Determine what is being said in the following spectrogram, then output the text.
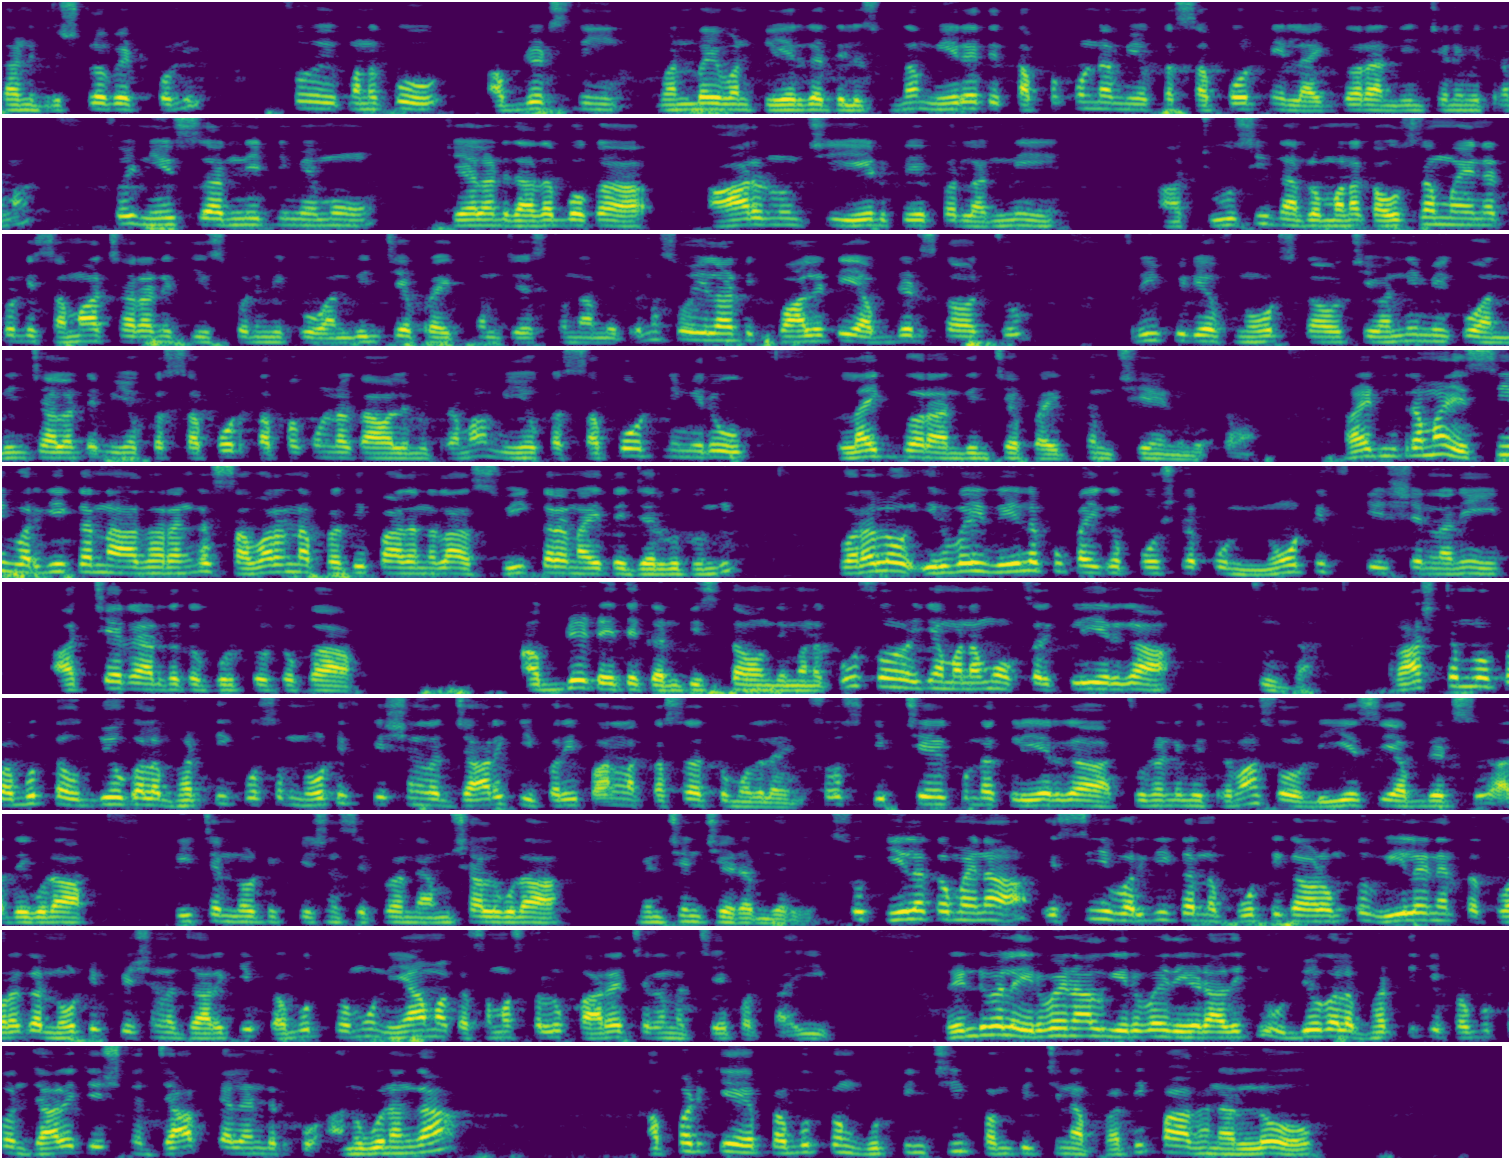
దాన్ని దృష్టిలో పెట్టుకోండి సో మనకు అప్డేట్స్ని వన్ బై వన్ క్లియర్గా తెలుసుకుందాం. మీరైతే తప్పకుండా మీ యొక్క సపోర్ట్ని లైక్ ద్వారా అందించండి మిత్రమా. సో ఈ న్యూస్ అన్నిటిని మేము చేయాలంటే దాదాపు ఒక ఆరు నుంచి ఏడు పేపర్లు అన్నీ చూసి దాంట్లో మనకు అవసరమైనటువంటి సమాచారాన్ని తీసుకొని మీకు అందించే ప్రయత్నం చేస్తున్నాం మిత్రమా. సో ఇలాంటి క్వాలిటీ అప్డేట్స్ కావచ్చు ఫ్రీ పీడిఎఫ్ నోట్స్ కావచ్చు ఇవన్నీ మీకు అందించాలంటే మీ యొక్క సపోర్ట్ తప్పకుండా కావాలి మిత్రమా. మీ యొక్క సపోర్ట్ని మీరు లైక్ ద్వారా అందించే ప్రయత్నం చేయండి మిత్రమా. రైట్ మిత్రమా ఎస్సీ వర్గీకరణ ఆధారంగా సవరణ ప్రతిపాదనల స్వీకరణ అయితే జరుగుతుంది. త్వరలో ఇరవై వేలకు పైగా పోస్టులకు నోటిఫికేషన్లని ఆశ్చర్యార్థక గుర్తుతో ఒక అప్డేట్ అయితే కనిపిస్తూ ఉంది మనకు. సో ఇక మనము ఒకసారి క్లియర్గా చూద్దాం. రాష్ట్రంలో ప్రభుత్వ ఉద్యోగాల భర్తీ కోసం నోటిఫికేషన్ల జారీకి పరిపాలన కసరత్తు మొదలైంది. సో స్కిప్ చేయకుండా క్లియర్గా చూడండి మిత్రమా. సో డిఎస్సి అప్డేట్స్ అది కూడా టీచర్ నోటిఫికేషన్స్ ఎప్పుడనే అంశాలు కూడా మెన్షన్ చేయడం జరిగింది. సో కీలకమైన ఎస్సీ వర్గీకరణ పూర్తి కావడంతో వీలైనంత త్వరగా నోటిఫికేషన్ల జారీకి ప్రభుత్వము నియామక సంస్థలు కార్యాచరణ చేపట్టాయి. రెండు వేల ఇరవై నాలుగు ఇరవై ఐదు ఏడాదికి ఉద్యోగాల భర్తీకి ప్రభుత్వం జారీ చేసిన జాబ్ క్యాలెండర్కు అనుగుణంగా అప్పటికే ప్రభుత్వం గుర్తించి పంపించిన ప్రతిపాదనల్లో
